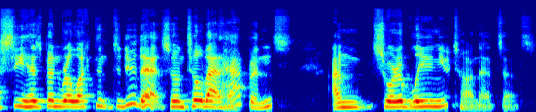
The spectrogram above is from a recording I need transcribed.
SC has been reluctant to do that. So until that happens, I'm sort of leaning Utah in that sense.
